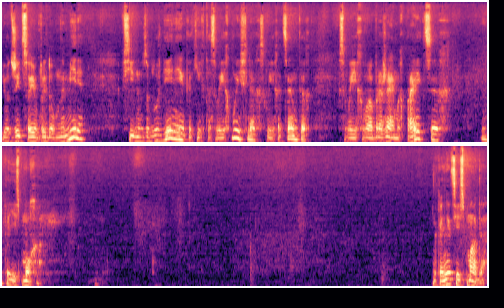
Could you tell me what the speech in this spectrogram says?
И вот жить в своем придуманном мире, в сильном заблуждении, каких-то своих мыслях, своих оценках, своих воображаемых проекциях, это есть моха. Наконец есть мада.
